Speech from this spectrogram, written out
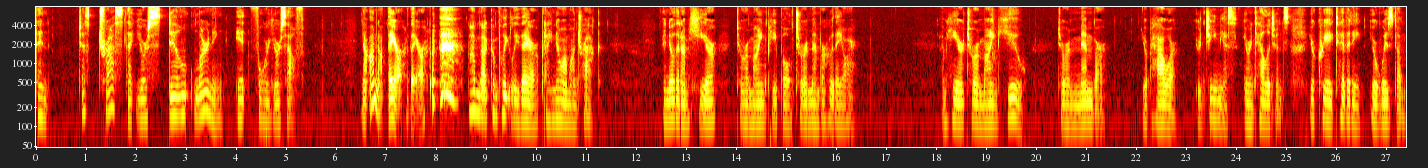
then just trust that you're still learning it for yourself. Now, I'm not there, there. I'm not completely there, but I know I'm on track. I know that I'm here to remind people to remember who they are. I'm here to remind you to remember your power, your genius, your intelligence, your creativity, your wisdom,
